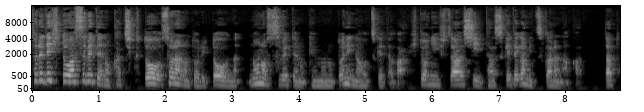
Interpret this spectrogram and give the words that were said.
それで人はすべての家畜と空の鳥と野のすべての獣とに名を付けたが、人にふさわしい助け手が見つからなかったと。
